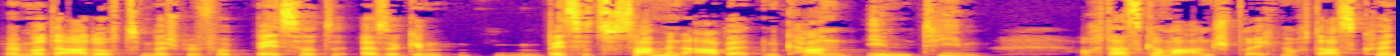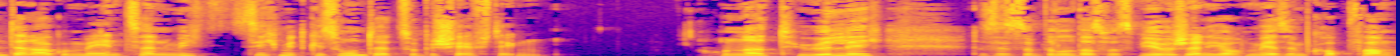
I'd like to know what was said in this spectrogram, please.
weil man dadurch zum Beispiel verbessert, also besser zusammenarbeiten kann im Team. Auch das kann man ansprechen. Auch das könnte ein Argument sein, sich mit Gesundheit zu beschäftigen. Und natürlich, das ist ein bisschen das, was wir wahrscheinlich auch mehr so im Kopf haben,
